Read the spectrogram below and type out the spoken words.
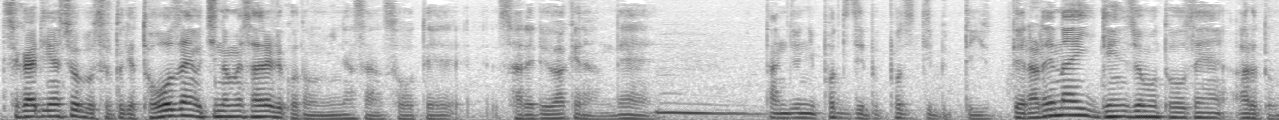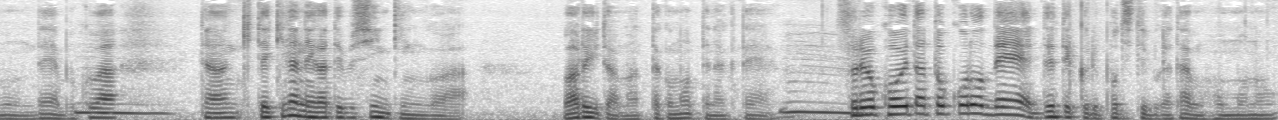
世界的な勝負をする時は当然打ちのめされることも皆さん想定されるわけなんで、うん。単純にポジティブポジティブって言ってられない現状も当然あると思うんで僕はうん。短期的なネガティブシンキングは悪いとは全く思ってなくて、うん。それを超えたところで出てくるポジティブが多分本物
